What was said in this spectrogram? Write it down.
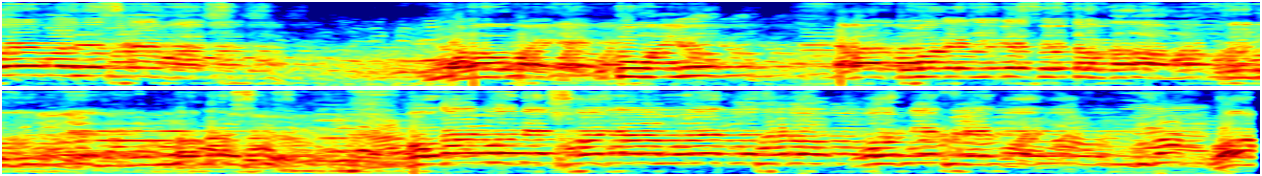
বড়ের মধ্যে মাছ। ছয় কয়। ঘর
